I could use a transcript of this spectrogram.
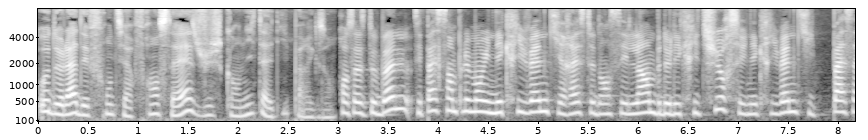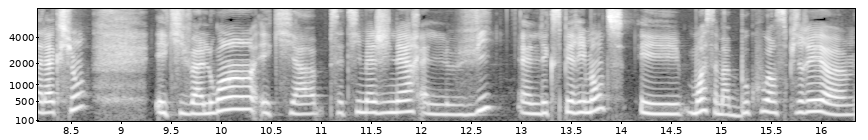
au-delà des frontières françaises, jusqu'en Italie par exemple. Françoise Bonne, c'est pas simplement une écrivaine qui reste dans ses limbes de l'écriture, c'est une écrivaine qui passe à l'action et qui va loin et qui a cet imaginaire, elle le vit, elle l'expérimente, et moi ça m'a beaucoup inspiré. Euh,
